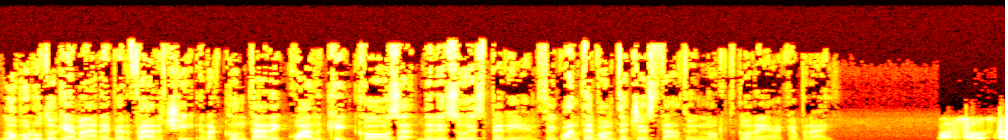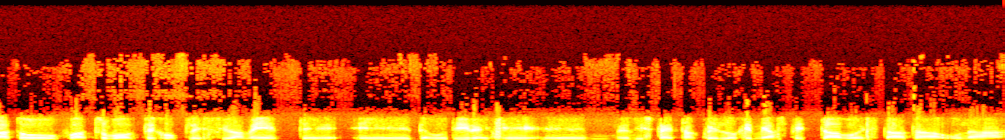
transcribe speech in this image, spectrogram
l'ho voluto chiamare per farci raccontare qualche cosa delle sue esperienze. Quante volte c'è stato in Nord Corea, Caprai? Ma sono stato quattro volte complessivamente e devo dire che eh, rispetto a quello che mi aspettavo una,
